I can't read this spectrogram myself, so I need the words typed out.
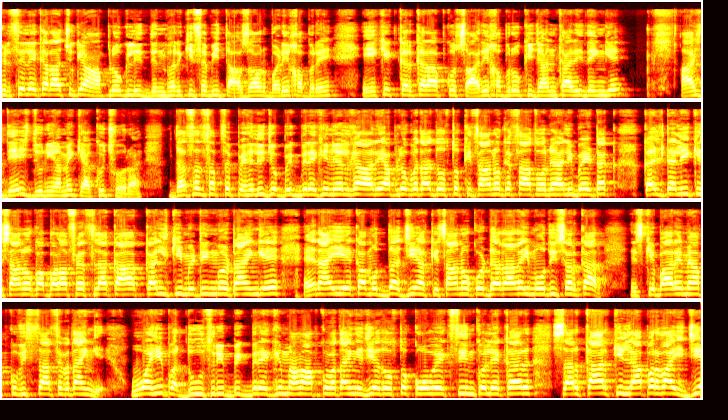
फिर से लेकर आ चुके हैं आप लोगों के लिए दिन भर की सभी ताज़ा और बड़ी खबरें। एक एक कर कर आपको सारी खबरों की जानकारी देंगे। आज देश दुनिया में क्या कुछ हो रहा है? दरअसल सबसे पहली जो बिग ब्रेकिंग निकल कर आ रही है, आप लोग बता दोस्तों, किसानों के साथ होने वाली बैठक। कल टली किसानों का बड़ा फैसला, कहा कल की मीटिंग में उठाएँगे एनआईए का मुद्दा। जी हाँ किसानों को डरा रही मोदी सरकार, इसके बारे में आपको विस्तार से बताएँगे। वहीं पर दूसरी बिग ब्रेकिंग में हम आपको बताएँगे, जी दोस्तों, कोवैक्सीन को लेकर सरकार की लापरवाही। जी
